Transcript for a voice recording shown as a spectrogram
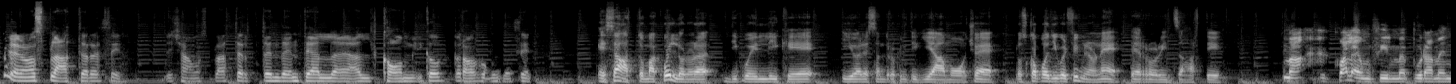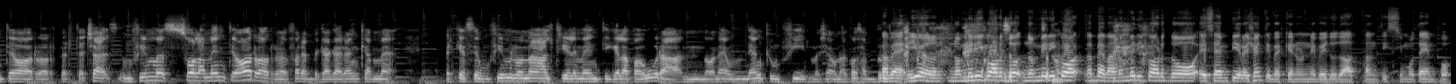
Quello era uno splatter, sì. Diciamo, splatter tendente al, al comico, però comunque sì. Esatto, ma quello non è di quelli che io e Alessandro critichiamo, cioè lo scopo di quel film non è terrorizzarti. Ma eh, qual è un film puramente horror per te? Cioè, un film solamente horror farebbe cagare anche a me. Perché se un film non ha altri elementi che la paura, non è un- neanche un film, cioè è una cosa brutta. Vabbè, io non, non mi ricordo, non mi ricor- vabbè, ma non mi ricordo esempi recenti perché non ne vedo da tantissimo tempo.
